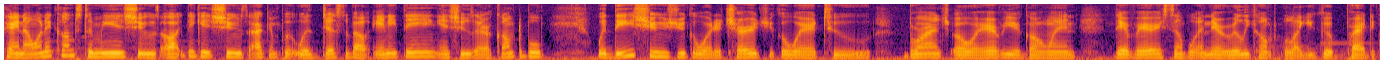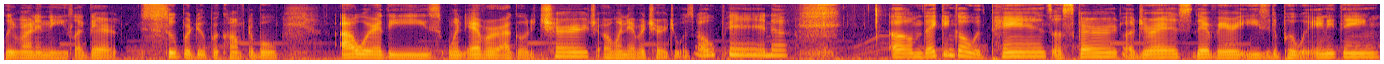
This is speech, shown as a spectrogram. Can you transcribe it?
Okay, now when it comes to men's shoes, I like to get shoes I can put with just about anything and shoes that are comfortable. With these shoes, you can wear to church, you can wear to brunch or wherever you're going. They're very simple and they're really comfortable. Like you could practically run in these. Like they're super duper comfortable. I wear these whenever I go to church or whenever church was open. Um, they can go with pants, a skirt, a dress. They're very easy to put with anything.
